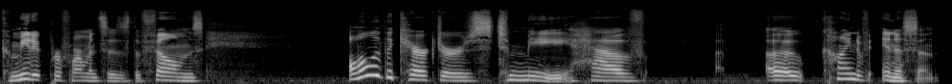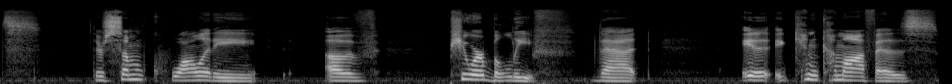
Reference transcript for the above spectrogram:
comedic performances, the films. All of the characters to me have a kind of innocence. There's some quality of pure belief that it, it, can come off as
